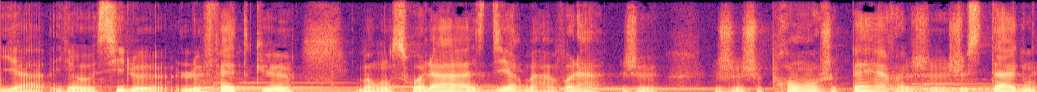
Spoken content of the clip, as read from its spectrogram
Il y a, aussi le, fait que ben, soit là à se dire, ben voilà, je, je, prends, je perds, je, stagne.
